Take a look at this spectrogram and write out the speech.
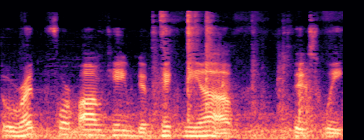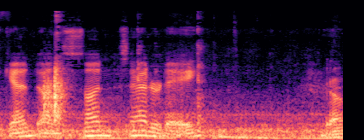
Right before mom came to pick me up this weekend on Sun Saturday, Yeah.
